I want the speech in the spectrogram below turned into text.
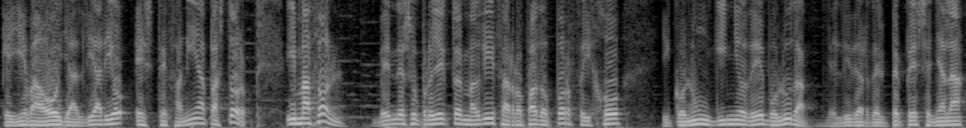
que lleva hoy al diario Estefanía Pastor. Y Mazón vende su proyecto en Madrid arropado por Feijó y con un guiño de boluda. El líder del PP señala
